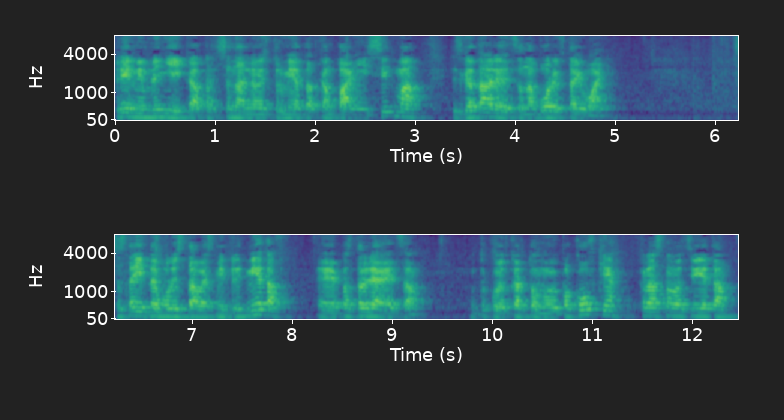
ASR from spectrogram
премиум линейка профессионального инструмента от компании Sigma. Изготавливаются наборы в Тайване. Состоит набор из 108 предметов. Э, поставляется вот такой вот картонной упаковке красного цвета.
